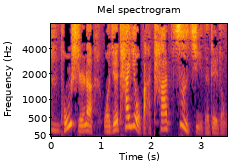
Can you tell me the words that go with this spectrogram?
嗯、同时呢，我觉得他又把他自己的这种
